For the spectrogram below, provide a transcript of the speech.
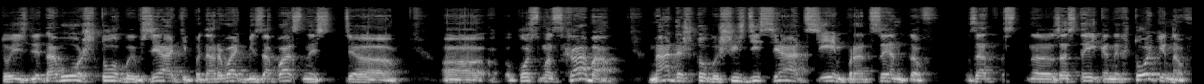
То есть для того, чтобы взять и подорвать безопасность э, э, космос-хаба, надо, чтобы 67% за, э, застейканных токенов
